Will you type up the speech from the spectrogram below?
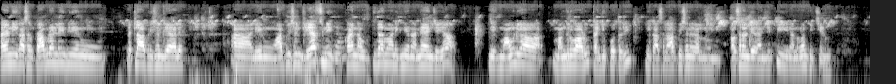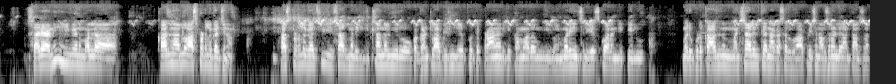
అదే నీకు అసలు ప్రాబ్లం లేదు నేను ఎట్లా ఆపరేషన్ చేయాలి? నేను ఆపరేషన్ చేయొచ్చు నీకు. కానీ నా వృత్తి ధర్మానికి నేను అన్యాయం చేయ. నీకు మామూలుగా మందులు వాడు తగ్గిపోతుంది. నీకు అసలు ఆపరేషన్ అవసరం లేదని చెప్పి నన్ను పంపించాడు. సరే అని నేను మళ్ళా కాకినాడలో హాస్పిటల్ కలిసిన. హాస్పిటల్ కలిసి సార్ మరి ఇట్లా మీరు ఒక గంటలో ఆపరేషన్ చేయకపోతే ప్రాణానికి ప్రమాదం మీరు ఎమర్జెన్సీలు వేసుకోవాలని చెప్పారు మరి ఇప్పుడు కాదు మంచిర్యాల వెళ్తే నాకు అసలు ఆపరేషన్ అవసరం లేదంటాను సార్.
